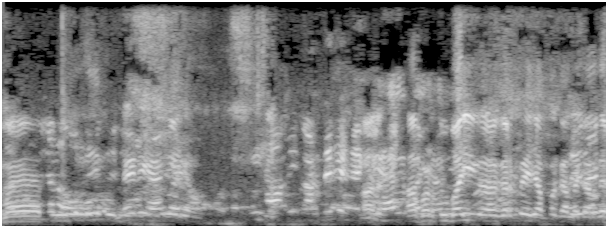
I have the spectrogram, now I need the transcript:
ਮੈਂ ਨਹੀਂ ਨਹੀਂ ਹੈਗਾ ਆ ਫੜ ਤੂੰ ਬਾਈ ਅਗਰ ਭੇਜ ਆਪਾਂ ਗੱਲ ਕਰਦੇ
